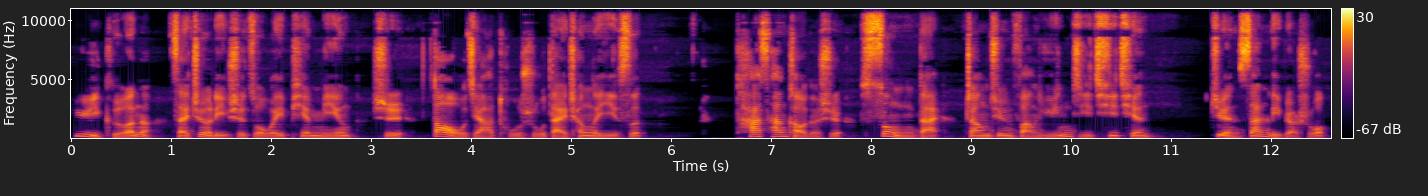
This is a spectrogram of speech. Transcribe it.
玉阁呢在这里是作为篇名，是道家图书代称的意思。他参考的是宋代张君房《云集七千》卷三里边说，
